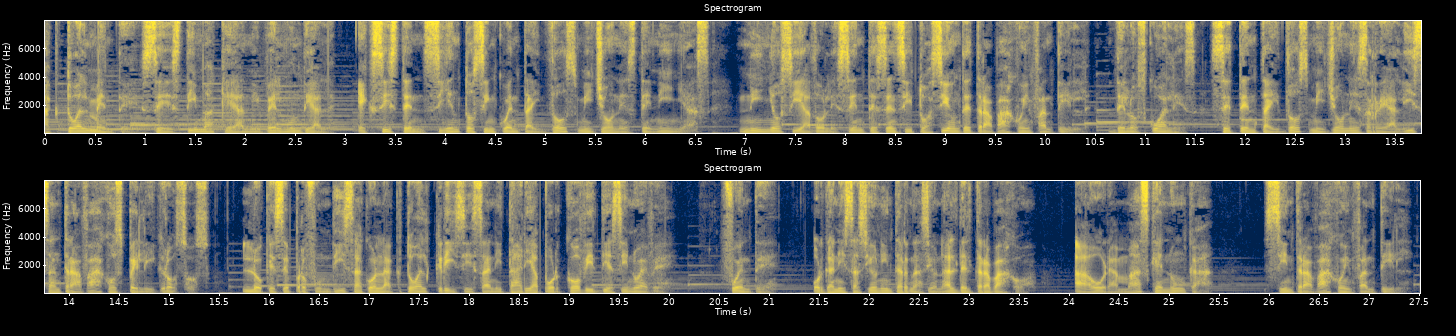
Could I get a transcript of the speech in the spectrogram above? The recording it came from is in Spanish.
Actualmente se estima que a nivel mundial existen 152 millones de niñas, niños y adolescentes en situación de trabajo infantil, de los cuales 72 millones realizan trabajos peligrosos, lo que se profundiza con la actual crisis sanitaria por COVID-19. Fuente, Organización Internacional del Trabajo. Ahora más que nunca, sin trabajo infantil.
